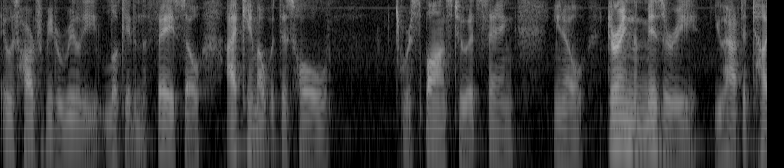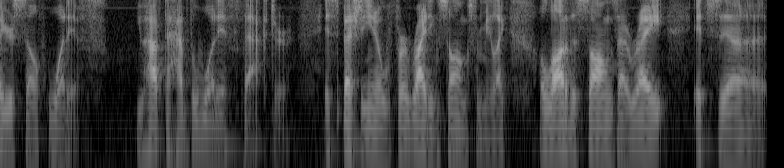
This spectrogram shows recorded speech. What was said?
it was hard for me to really look it in the face. So I came up with this whole response to it saying, you know, during the misery, you have to tell yourself, what if? You have to have the what if factor, especially, you know, for writing songs for me. Like a lot of the songs I write, it's uh,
